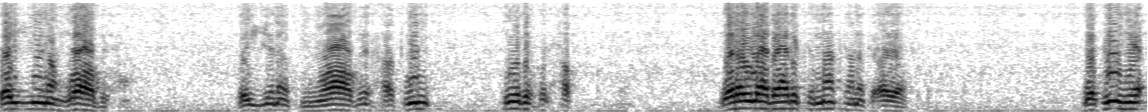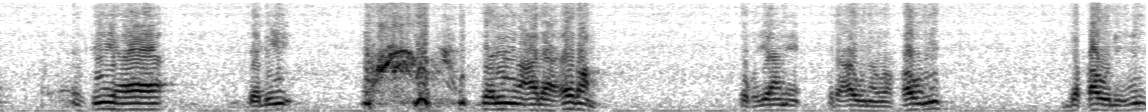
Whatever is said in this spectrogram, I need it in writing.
بينة واضحة. بينة واضحة توضح الحق. ولولا ذلك ما كانت آيات. وفيه فيها دليل دليل على عظم طغيان فرعون وقومه بقولهم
